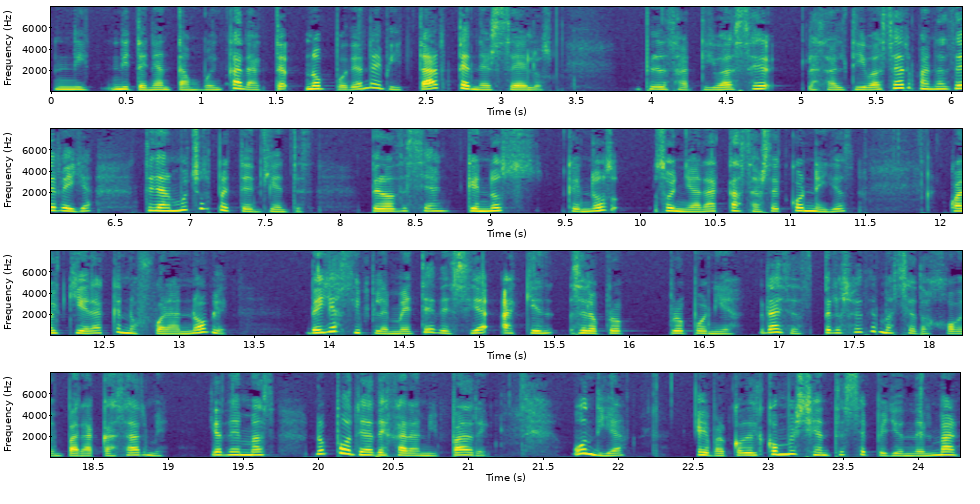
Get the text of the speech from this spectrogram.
ni, ni tenían tan buen carácter, no podían evitar tener celos. Las altivas, las altivas hermanas de Bella tenían muchos pretendientes, pero decían que no, que no soñara casarse con ellas cualquiera que no fuera noble. Bella simplemente decía a quien se lo proponía Gracias, pero soy demasiado joven para casarme, y además no podría dejar a mi padre. Un día, el barco del comerciante se pelló en el mar,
